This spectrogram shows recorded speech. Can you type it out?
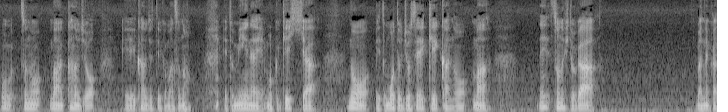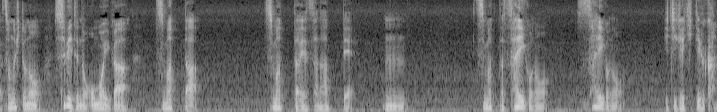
もうそのまあ彼女、えー、彼女っていうかまあその、えっと、見えない目撃者の、えっと、元女性警官のまあねその人がまあなんかその人の全ての思いが詰まった詰まったやつだなって。うん。詰まった最後の最後の一撃っていうか。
